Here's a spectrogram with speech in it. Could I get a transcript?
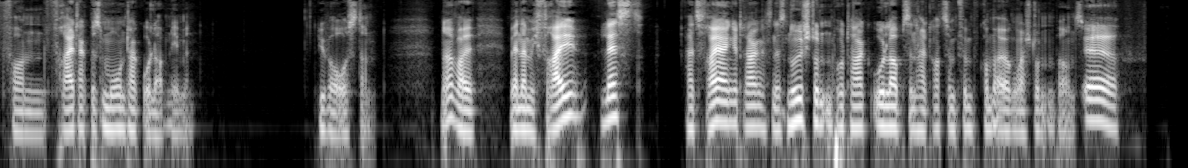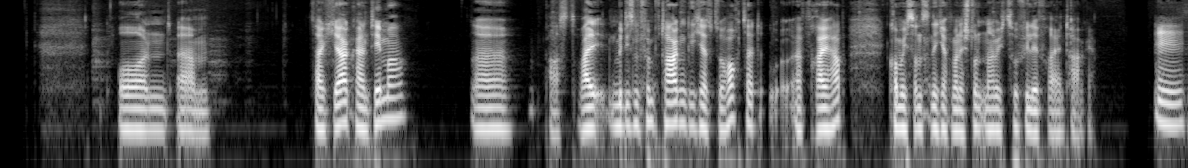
von Freitag bis Montag Urlaub nehmen. Über Ostern. Ne, weil, wenn er mich frei lässt, als frei eingetragen sind es 0 Stunden pro Tag, Urlaub sind halt trotzdem 5, irgendwas Stunden bei uns. Ja. Und ähm, sage ich, ja, kein Thema. Äh, passt. Weil mit diesen fünf Tagen, die ich jetzt zur Hochzeit äh, frei habe, komme ich sonst nicht auf meine Stunden, habe ich zu viele freie Tage. Mhm.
